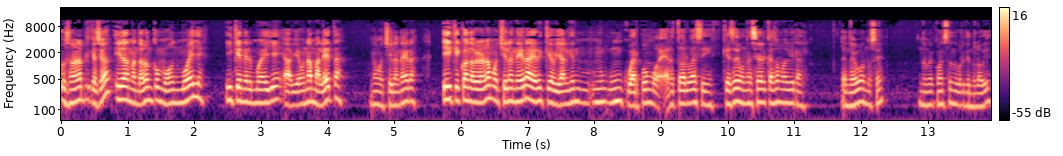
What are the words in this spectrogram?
usaron la aplicación y las mandaron como un muelle, y que en el muelle había una maleta, una mochila negra, y que cuando abrieron la mochila negra era que había alguien, un, un cuerpo muerto, algo así, que ese según ese era el caso más viral. De nuevo, no sé, no me consta porque no lo vi,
